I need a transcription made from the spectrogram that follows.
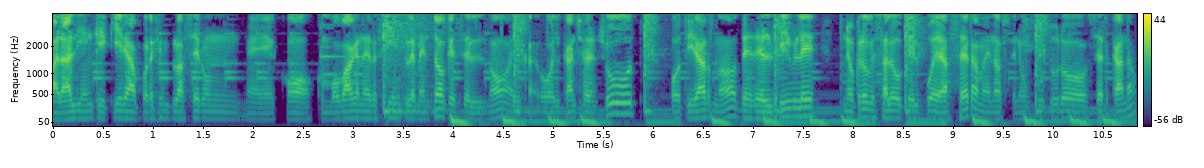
para alguien que quiera, por ejemplo, hacer un, eh, como, Wagner sí implementó, que es el, ¿no? El, o el cancha en shoot, o tirar, ¿no? Desde el drible, no creo que es algo que él pueda hacer, a menos en un futuro cercano.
